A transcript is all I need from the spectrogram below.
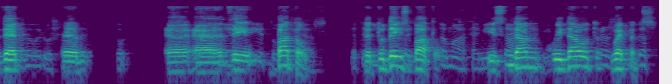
that um, uh, the battle the today's battle is done without weapons.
